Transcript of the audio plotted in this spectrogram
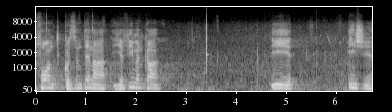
фонд Костянтина Єфіменка і інші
